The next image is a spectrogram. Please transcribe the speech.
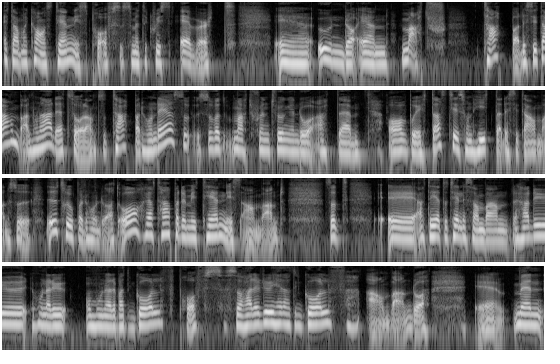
ett amerikanskt tennisproffs som heter Chris Evert eh, under en match tappade sitt armband. Hon hade ett sådant, så tappade hon det så, så var matchen tvungen då att eh, avbrytas tills hon hittade sitt armband. Så utropade hon då att åh, jag tappade mitt tennisarmband. Så att, eh, att det heter tennisarmband, hade ju, hon hade ju, om hon hade varit golfproffs så hade det ju hetat golfarmband då. Eh, men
